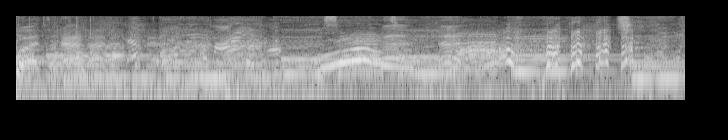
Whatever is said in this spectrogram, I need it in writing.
Die ist kurz, oder? Zeit,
